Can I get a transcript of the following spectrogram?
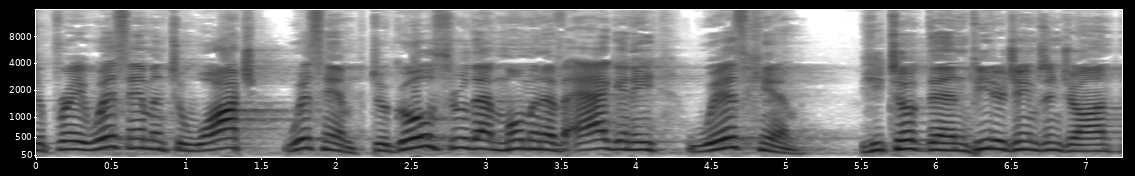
to pray with him and to watch with him, to go through that moment of agony with him. He took then Peter, James, and John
